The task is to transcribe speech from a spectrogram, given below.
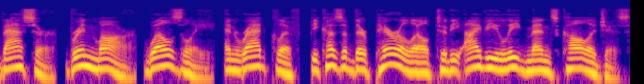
Vassar, Bryn Mawr, Wellesley, and Radcliffe, because of their parallel to the Ivy League men's colleges.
